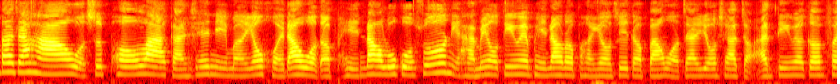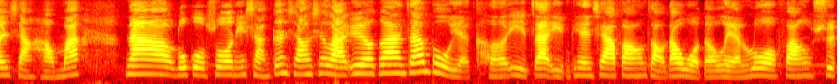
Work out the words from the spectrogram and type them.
大家好，我是 Paula，感谢你们又回到我的频道。如果说你还没有订阅频道的朋友，记得帮我在右下角按订阅跟分享，好吗？那如果说你想更详细来预约个案占卜，也可以在影片下方找到我的联络方式。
